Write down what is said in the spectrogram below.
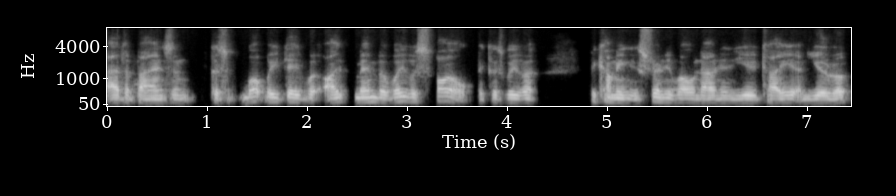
other bands. And because what we did, I remember we were spoiled because we were becoming extremely well known in the UK and Europe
